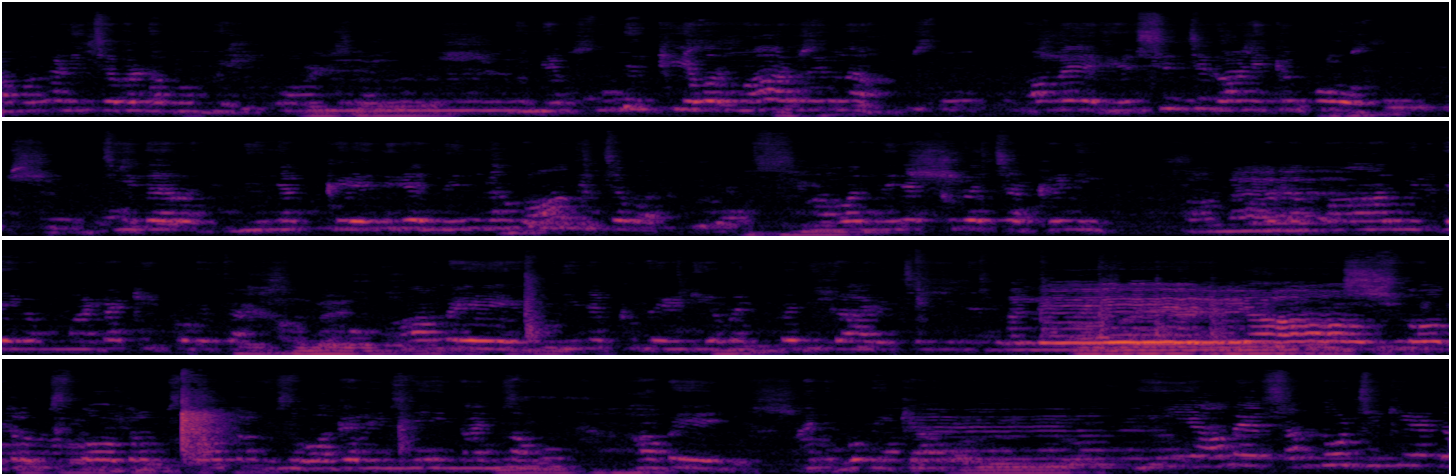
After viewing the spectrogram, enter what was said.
അവഗണിച്ചവരുടെ മുമ്പിൽ നിന്നെ കുടുക്കിയവർ മാറി നിന്ന് അവയെ രക്ഷിച്ചു കാണിക്കുമ്പോൾ ചിലർ നിനക്കെതിരെ നിന്ന് ബാധിച്ചവർ അവൻ നിനക്ക് വെച്ച കെണി അവരുടെ മാർവിൽ ദൈവം മടക്കി കൊടുത്ത അവയെ നിനക്ക് വേണ്ടി അവൻ പ്രതികാരം ചെയ്യുന്നത് ഹല്ലേലൂയ. സ്തോത്രം സ്തോത്രം സ്തോത്രം മകനിൽ നീ നന്മ അവയെ അനുഭവിക്കാൻ നീ അവയെ സന്തോഷിക്കേണ്ട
